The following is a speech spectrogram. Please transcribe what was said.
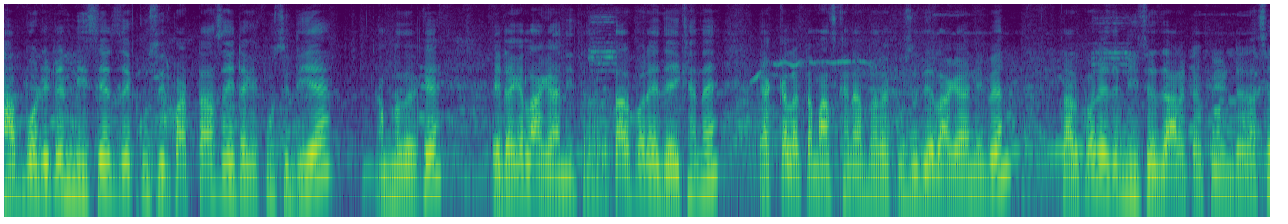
হাফ বডিটার নিচের যে কুচির পার্টটা আছে, এটাকে কুচি দিয়ে আপনাদেরকে এটাকে লাগায় নিতে হবে। তারপরে যে এইখানে এক কালারটা মাঝখানে আপনারা কুচি দিয়ে লাগায় নেবেন। তারপরে যে নিচে যে আরেকটা প্রিন্টার আছে,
